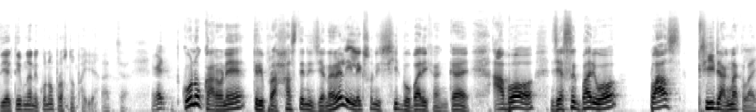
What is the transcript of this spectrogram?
ডিএক্টিভ নানি কোনো প্রশ্ন ফাইয়া। আচ্ছা। কোনো কারণে ত্রিপুরা হাস্তেনি জেনারেল ইলেকশননি সিট বো বারি খাংকাই আবো যেসক বারিও প্লাস থ্রি ডাংনা কলাই।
